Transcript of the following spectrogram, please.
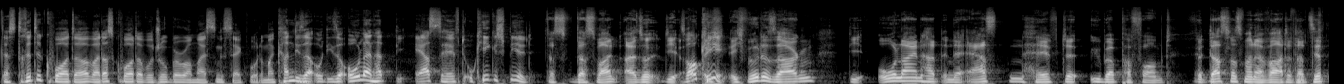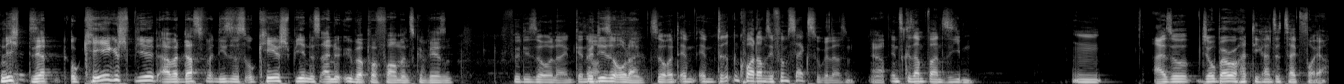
das dritte Quarter war das Quarter, wo Joe Burrow am meisten gesackt wurde. Man kann dieser, diese O-Line hat die erste Hälfte okay gespielt. das, das war, also die, war okay. ich, ich würde sagen, die O-Line hat in der ersten Hälfte überperformt. Für das, was man erwartet hat. Sie hat nicht, sie hat okay gespielt, aber das, dieses okay Spielen ist eine Überperformance gewesen. Für diese O-Line, genau. Für diese O-Line. So, und im, im dritten Quarter haben sie 5 Sacks zugelassen. Ja. Insgesamt waren es sieben. Mhm. Also Joe Burrow hat die ganze Zeit Feuer.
